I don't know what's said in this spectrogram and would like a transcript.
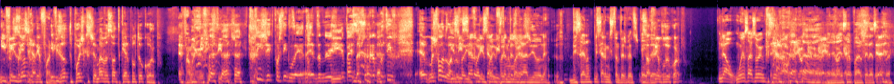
E fiz, outro, radiofónica. e fiz outro depois que se chamava Só Te Quero Pelo Teu Corpo. É pá, magníficos títulos. Tu tens jeito para os títulos, é, é, é, é, pá, é super apelativo. Eh, Mas falando lá Isso do. foi, disseram- foi, disseram foi, isso foi tantas numa vezes. rádio. Disseram? Disseram-me isso tantas vezes. Só te queriam pelo teu corpo? Não, um ensaio sobre a impossibilidade. Ok, ok, ok. Era ok. essa a parte, era essa a parte.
